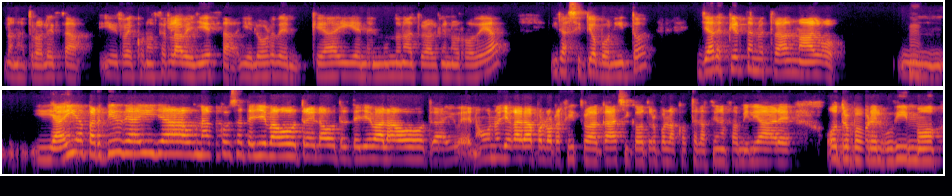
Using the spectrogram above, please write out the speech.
la naturaleza y reconocer la belleza y el orden que hay en el mundo natural que nos rodea, ir a sitios bonitos, ya despierta en nuestra alma algo. Mm. Mm, y ahí, a partir de ahí, ya una cosa te lleva a otra y la otra te lleva a la otra. Y bueno, uno llegará por los registros acásicos, otro por las constelaciones familiares, otro por el budismo,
